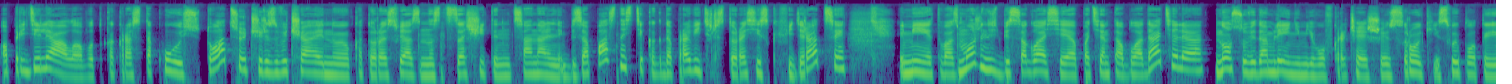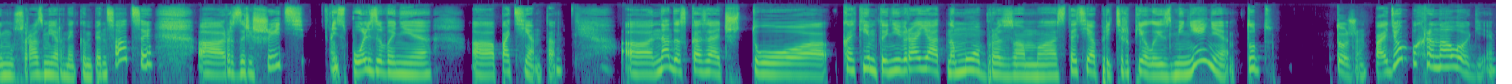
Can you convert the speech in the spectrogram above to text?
определяла вот как раз такую ситуацию чрезвычайную, которая связана с защитой национальной безопасности, когда правительство Российской Федерации имеет возможность без согласия патентообладателя, но с уведомлением его в кратчайшие сроки и с выплатой ему соразмерной компенсации а, разрешить использование э, патента. Э, надо сказать, что каким-то невероятным образом а, статья претерпела изменения. Тут тоже пойдем по хронологии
